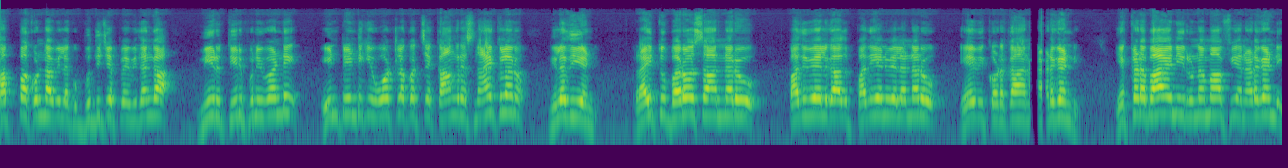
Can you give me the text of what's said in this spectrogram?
తప్పకుండా వీళ్ళకు బుద్ధి చెప్పే విధంగా మీరు తీర్పునివ్వండి. ఇంటింటికి ఓట్లకు వచ్చే కాంగ్రెస్ నాయకులను నిలదీయండి. రైతు భరోసా అన్నారు పదివేలు కాదు పదిహేను వేలు అన్నారు ఏవి కొడక అని అడగండి. ఎక్కడ బాయ నీ రుణమాఫీ అని అడగండి.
